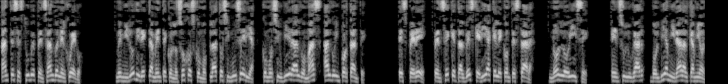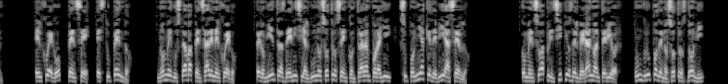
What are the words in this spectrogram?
Antes estuve pensando en el juego. Me miró directamente con los ojos como platos y muy seria, como si hubiera algo más, algo importante. Esperé, pensé que tal vez quería que le contestara. No lo hice. En su lugar, volví a mirar al camión. El juego, pensé, estupendo. No me gustaba pensar en el juego. Pero mientras Dennis y algunos otros se encontraran por allí, suponía que debía hacerlo. Comenzó a principios del verano anterior. Un grupo de nosotros Donnie,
